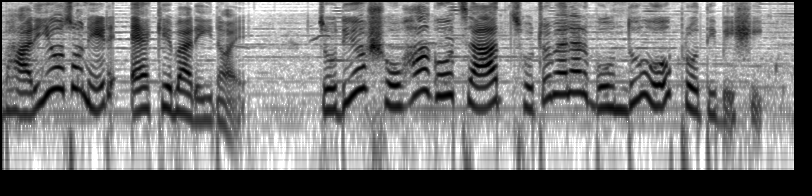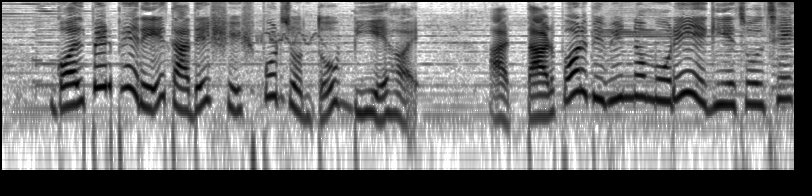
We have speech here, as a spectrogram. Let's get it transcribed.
ভারী ওজনের একেবারেই নয়। যদিও সোহাগ ও চাঁদ ছোটবেলার বন্ধু ও প্রতিবেশী। গল্পের ফেরে তাদের শেষ পর্যন্ত বিয়ে হয়। আর তারপর বিভিন্ন মোড়ে এগিয়ে চলছে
